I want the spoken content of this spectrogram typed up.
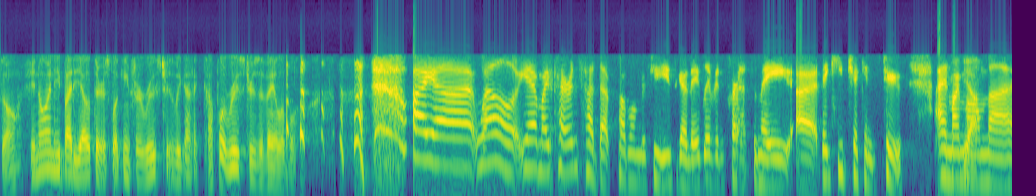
So if you know anybody out there is looking for roosters, we got a couple of roosters available. I uh well, yeah, my parents had that problem a few years ago. They live in France and they uh they keep chickens too. And my Yeah. mom uh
